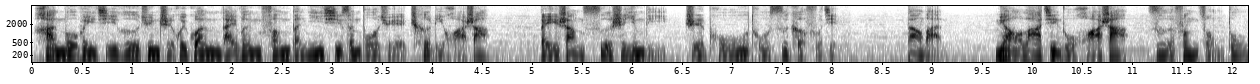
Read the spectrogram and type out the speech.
汉诺威及俄军指挥官莱温·冯·本尼西森伯爵撤离华沙，北上四十英里至普乌图斯克附近。当晚，缪拉进入华沙，自封总督。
